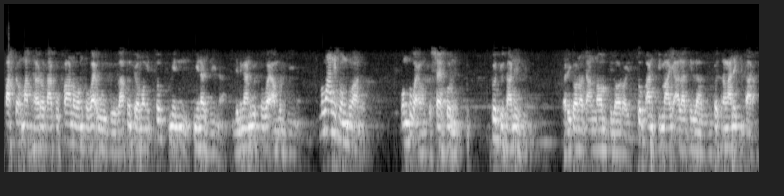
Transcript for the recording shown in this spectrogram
Pas tok madharo takufa wong tuwek wudu, langsung diomong itu min minazina. Jenengan wis tuwek ampun dina. Wani wong tuwa. Wong tua wong untuk saya pun, gue bisa nih. Dari kono canom di loro itu, pan ala tilang, gue serengane gitar.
